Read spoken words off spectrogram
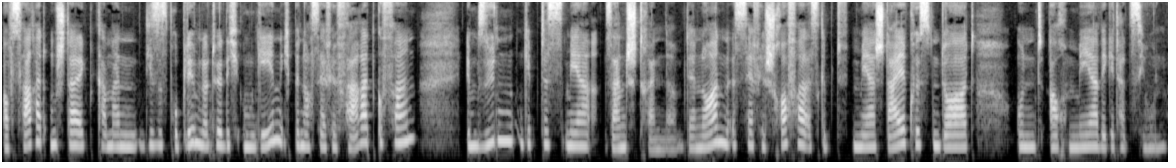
aufs Fahrrad umsteigt, kann man dieses Problem natürlich umgehen. Ich bin auch sehr viel Fahrrad gefahren. Im Süden gibt es mehr Sandstrände. Der Norden ist sehr viel schroffer. Es gibt mehr Steilküsten dort und auch mehr Vegetation.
